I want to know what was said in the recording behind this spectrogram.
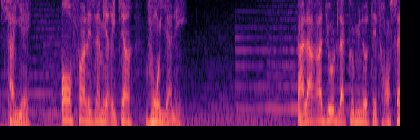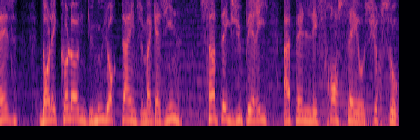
Ça y est, enfin les Américains vont y aller. À la radio de la communauté française, dans les colonnes du New York Times Magazine, Saint-Exupéry appelle les Français au sursaut.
